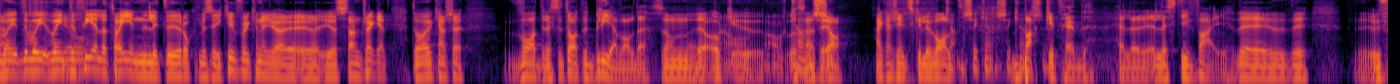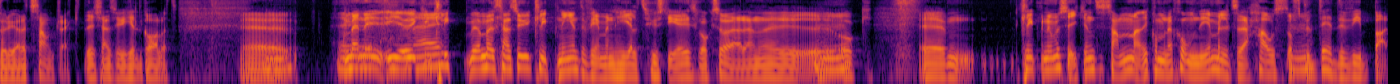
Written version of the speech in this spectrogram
var, det, var, det var inte Jo. fel att ta in lite rockmusik för att kunna göra, göra soundtracket. Det var kanske vad resultatet blev av det. Som, och, Ja, ja, och sen, kanske. så, ja, han kanske inte skulle valt Kanske, kanske, kanske. Buckethead heller, eller Steve Vai det, det, för att göra ett soundtrack. Det känns ju helt galet. Eh, Men, i, i, Eh, klipp, men sen så är ju klippningen till filmen helt hysterisk också. Är den. Eh, Mm. Och, ehm, klippningen och musiken tillsammans i kombination, det ger mig lite så här House of Mm. the Dead-vibbar.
